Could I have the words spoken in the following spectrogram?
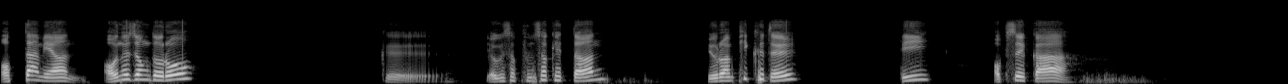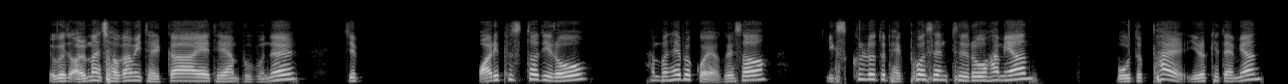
없다면 어느 정도로 그 여기서 분석했던 이러한 피크들이 없을까 여기서 얼마나 저감이 될까에 대한 부분을 이제 what if study로 한번 해볼 거예요. 그래서 exclude 100%로 하면 모드 8 이렇게 되면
